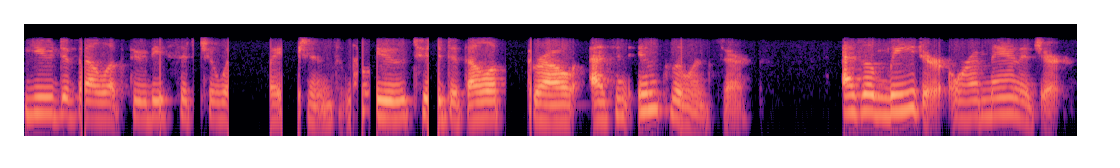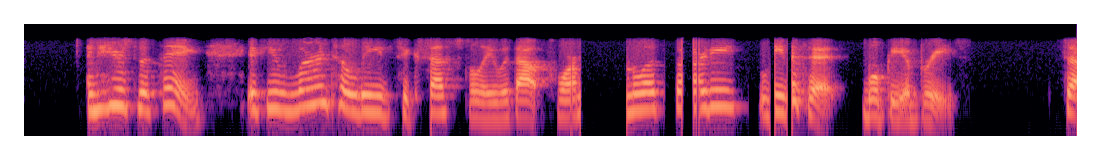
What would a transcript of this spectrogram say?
you develop through these situations help you to develop and grow as an influencer, as a leader or a manager. And here's the thing if you learn to lead successfully without formal authority, lead with it will be a breeze. So,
